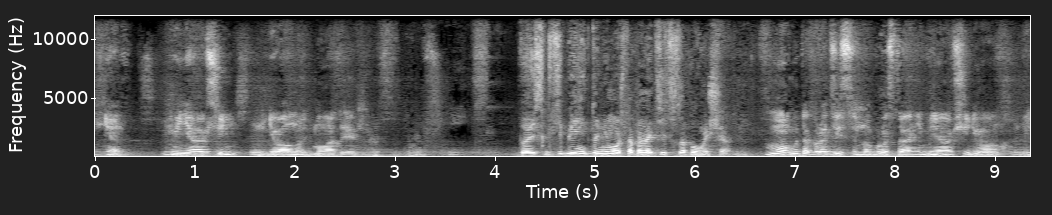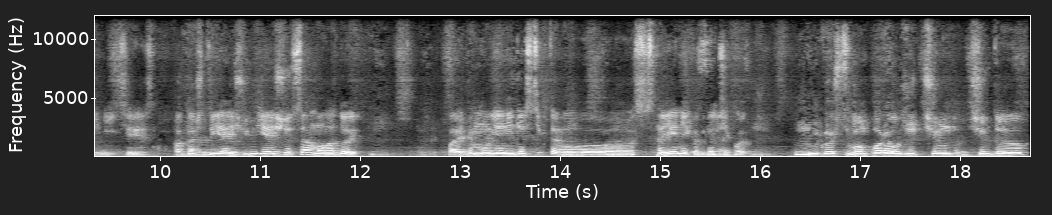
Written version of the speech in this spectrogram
Нет, меня вообще не волнуют молодые. То есть к тебе никто не может обратиться за помощью? Могут обратиться, но просто они меня вообще не волнуют, мне не интересно. Пока что я еще, я еще сам молодой. Поэтому я не достиг того состояния, когда типа, мне кажется, вам пора уже чем, чем-то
